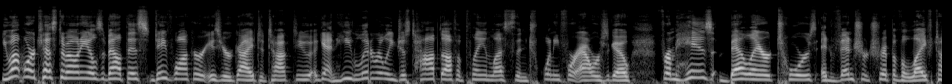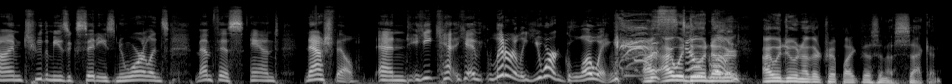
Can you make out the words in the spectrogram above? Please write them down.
You want more testimonials about this? Dave Walker is your guy to talk to. Again, he literally just hopped off a plane less than 24 hours ago from his Bellair Tours adventure trip of a lifetime to the music cities, New Orleans, Memphis, and Nashville. And he can't, he, literally, you are glowing. I, I would do another. glowing. I would do another trip like this in a second.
